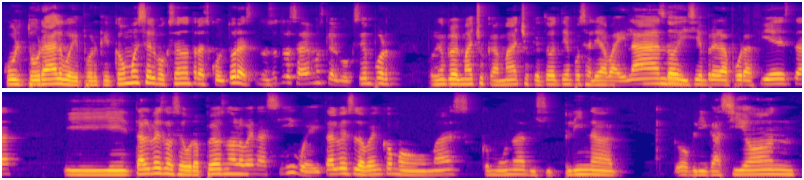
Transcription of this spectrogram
cultural, güey. Porque cómo es el boxeo en otras culturas. Nosotros sabemos que el boxeo, por, por ejemplo, el macho camacho, que todo el tiempo salía bailando Sí. y siempre era pura fiesta. Y tal vez los europeos no lo ven así, güey. Tal vez lo ven como más como una disciplina, obligación.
